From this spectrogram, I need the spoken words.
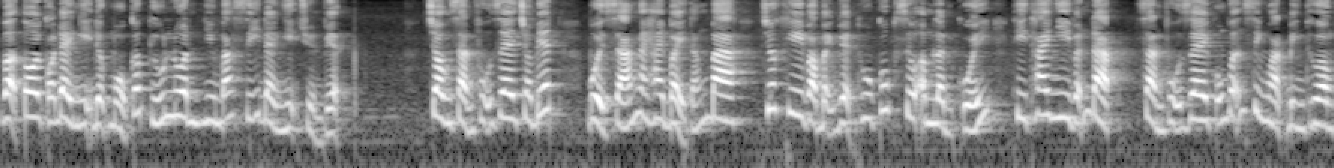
Vợ tôi có đề nghị được mổ cấp cứu luôn nhưng bác sĩ đề nghị chuyển viện. Chồng sản phụ dê cho biết, buổi sáng ngày 27 tháng 3, trước khi vào bệnh viện Thu Cúc siêu âm lần cuối thì thai nhi vẫn đạp, sản phụ dê cũng vẫn sinh hoạt bình thường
